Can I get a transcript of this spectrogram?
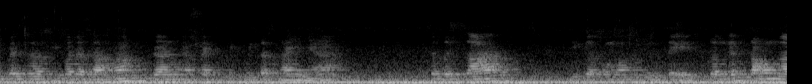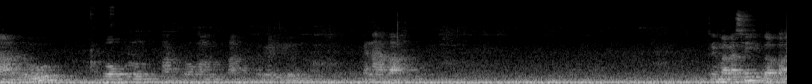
investasi pada saham dan efektivitas lainnya sebesar 3,7 T. Sedangkan tahun lalu 24,4 triliun. Kenapa? Terima kasih Bapak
